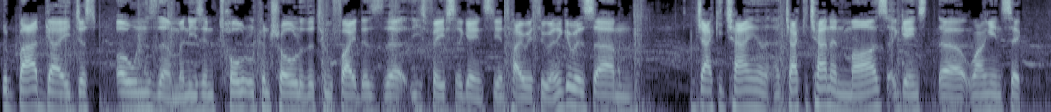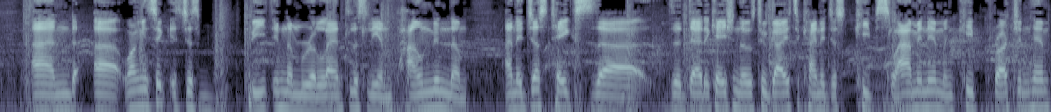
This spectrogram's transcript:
the bad guy just owns them and he's in total control of the two fighters that he's faced against the entire way through. I think it was um, Jackie Chan, uh, Jackie Chan and Mars against uh, Hwang In-shik, and uh, Hwang In-shik is just beating them relentlessly and pounding them, and it just takes the the dedication of those two guys to kind of just keep slamming him and keep crutching him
